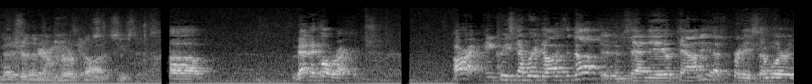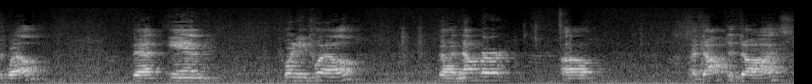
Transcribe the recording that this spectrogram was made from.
Measure the number of dogs used. uh, medical records. All right, increased number of dogs adopted in San Diego County. That's pretty similar as well. That in 2012, the number of adopted dogs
